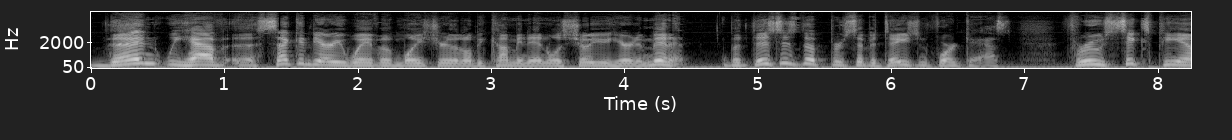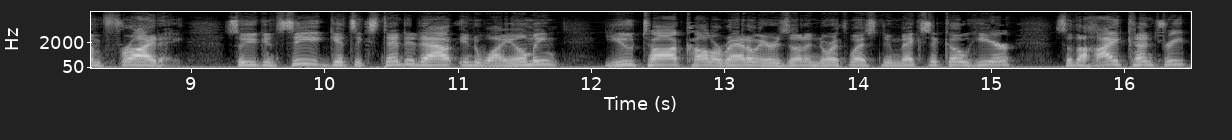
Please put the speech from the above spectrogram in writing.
Then we have a secondary wave of moisture that'll be coming in. We'll show you here in a minute. But this is the precipitation forecast through 6 p.m. Friday. So you can see it gets extended out into Wyoming, Utah, Colorado, Arizona, Northwest New Mexico here. So the high country,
